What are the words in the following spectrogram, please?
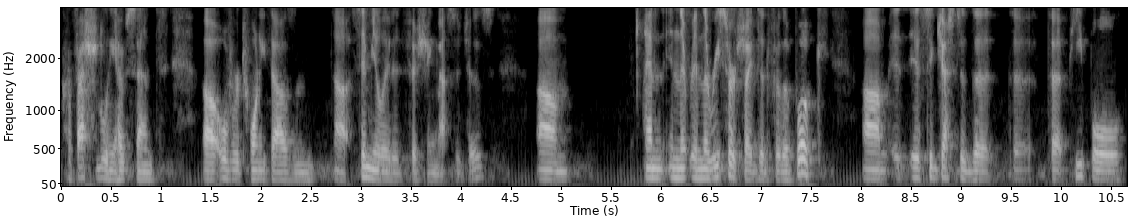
professionally, I've sent uh, over twenty thousand uh, simulated phishing messages. Um, and in the in the research I did for the book, um, it, it, suggested that that people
